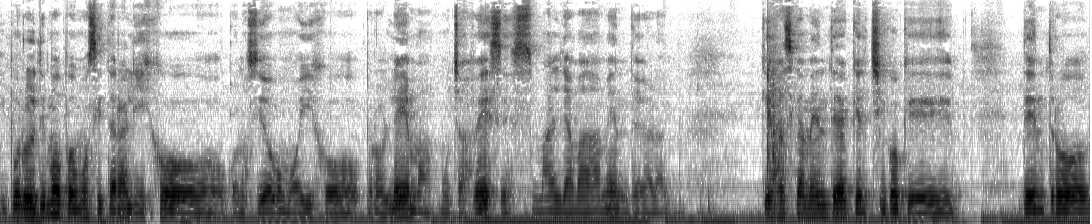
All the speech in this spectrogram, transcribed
Y por último podemos citar al hijo conocido como hijo problema, muchas veces, mal llamadamente, ¿verdad? Que es básicamente aquel chico que dentro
